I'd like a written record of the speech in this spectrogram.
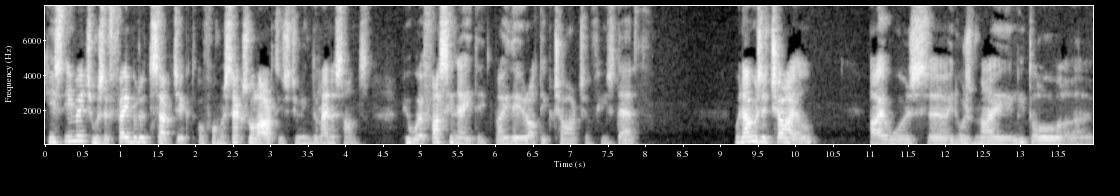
His image was a favorite subject of homosexual artists during the Renaissance, who were fascinated by the erotic charge of his death. When I was a child, I was uh, it was my little uh,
